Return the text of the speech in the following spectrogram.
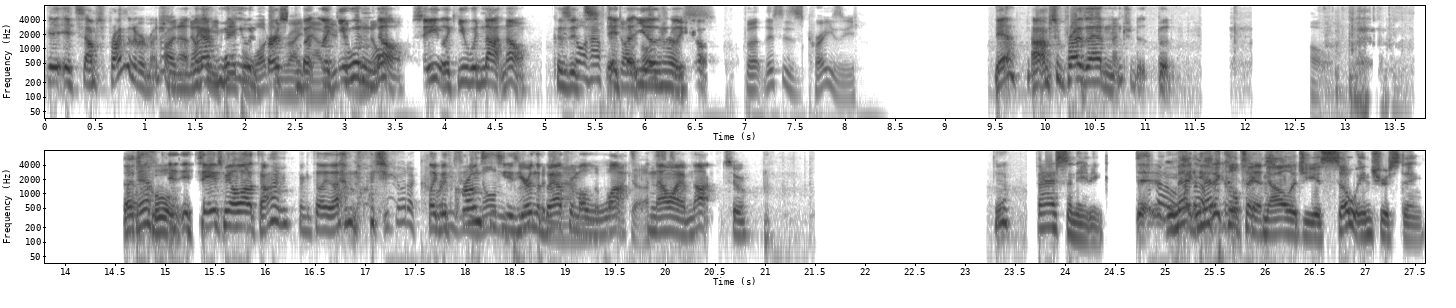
it's I'm surprised I never mentioned There that. Like I've met you in person, right but now. like You you, wouldn't not. know. See, like you would not know because You it's don't have to it, it doesn't really show. But this is crazy. Yeah, I'm surprised I hadn't mentioned it, but Oh, That's yeah, cool. it, it saves me a lot of time. I can tell you that much. you got a like with Crohn's disease, you're in the bathroom a the lot, podcast. and now I am not. So yeah, fascinating. What about- Me- medical technology is so interesting.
